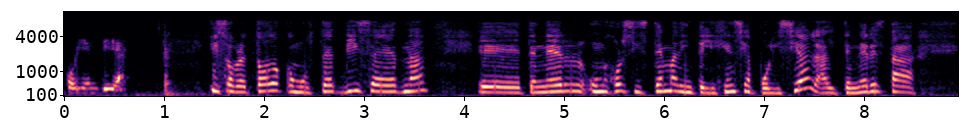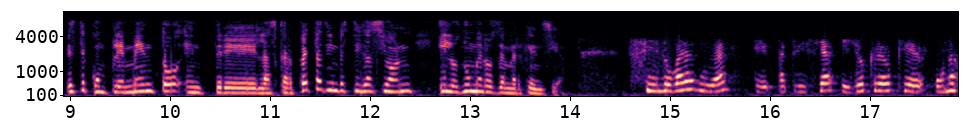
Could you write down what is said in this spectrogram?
hoy en día y sobre todo, como usted dice, Edna, eh, tener un mejor sistema de inteligencia policial al tener esta, este complemento entre las carpetas de investigación y los números de emergencia. Sin lugar a dudas, eh, Patricia, y yo creo que una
